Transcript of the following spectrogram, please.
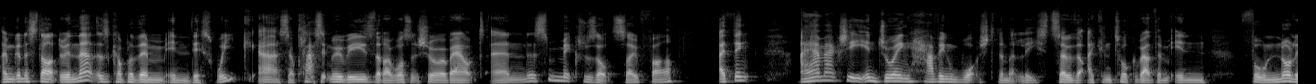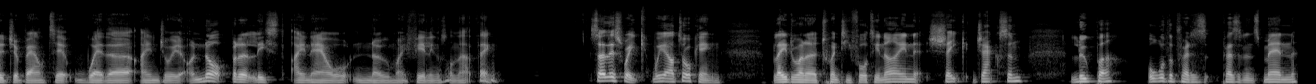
I'm going to start doing that. There's a couple of them in this week. Uh, so classic movies that I wasn't sure about, and there's some mixed results so far. I think I am actually enjoying having watched them at least, so that I can talk about them in full knowledge about it, whether I enjoyed it or not. But at least I now know my feelings on that thing. So this week we are talking Blade Runner 2049, Sheikh Jackson, Looper, All the Pres- President's Men,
